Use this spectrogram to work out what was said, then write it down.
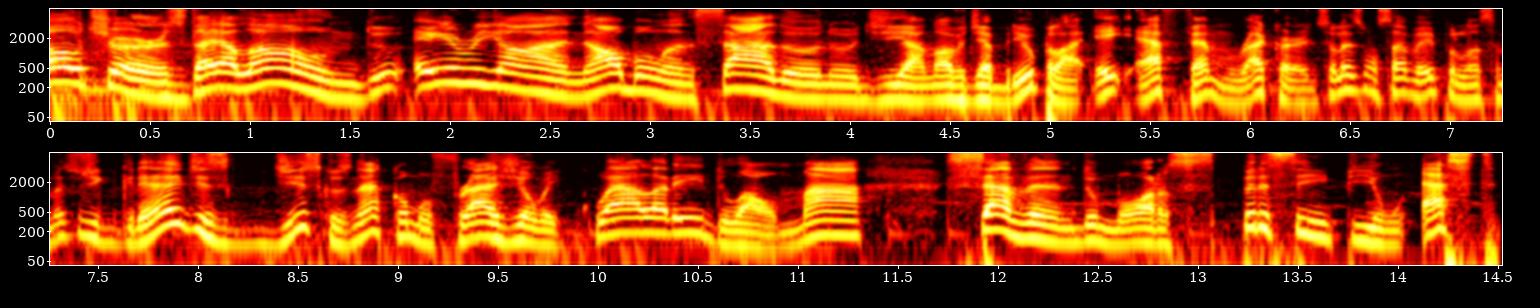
Vultures, Die Alone, do Arion, álbum lançado no dia 9 de abril pela AFM Records. Sou responsável aí pelo lançamento de grandes discos, né, como Fragile Equality, do Alma, Seven, do Mors Principium Est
